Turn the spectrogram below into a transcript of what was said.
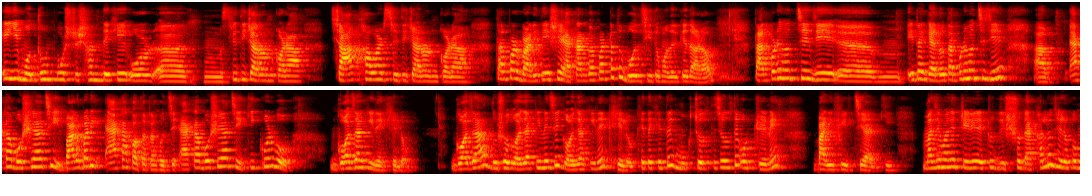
এই যে মধ্যমপুর স্টেশন দেখে ওর স্মৃতিচারণ করা, চা খাওয়ার স্মৃতিচারণ করা, তারপর বাড়িতে এসে একার ব্যাপারটা তো বলছি তোমাদেরকে, দাঁড়াও। তারপরে হচ্ছে যে এটা গেল, তারপরে হচ্ছে যে একা বসে আছি, বারবারই একা কথাটা হচ্ছে, একা বসে আছি, কি করব? গজা কিনে খেলো। গজা, দুশো গজা কিনেছে, গজা কিনে খেলো। খেতে খেতে মুখ চলতে চলতে ও ট্রেনে বাড়ি ফিরছে আর কি। মাঝে মাঝে ট্রেনের একটু দৃশ্য দেখাল, যেরকম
